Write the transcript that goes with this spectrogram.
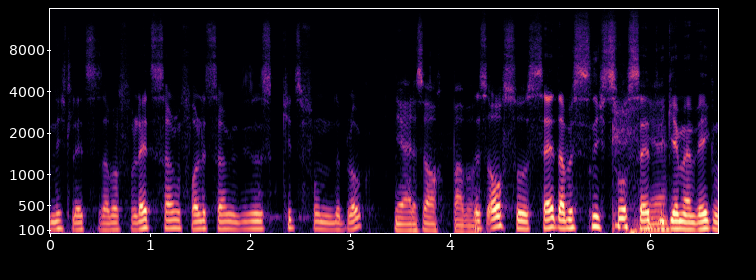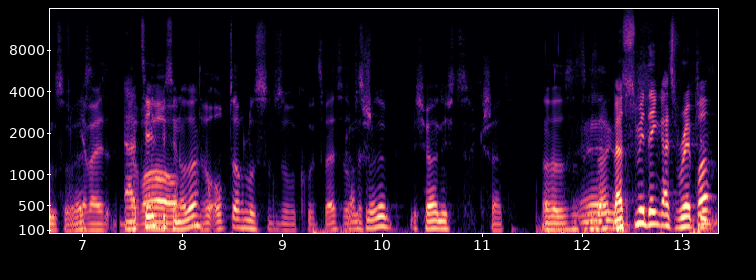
nicht letztens, aber vorletztes Album, vorletztes Album, dieses Kids from the Block. Ja, das ist auch Baba. Das ist auch so sad, aber es ist nicht so sad Ja. wie Geh meinen Weg und so. Ja, Weißt? weil Er erzählt ein bisschen, oder? Da war obdachlos und so kurz, weißt du? du mir, ich höre nicht gescheit. Sch- Aber das hast du Äh, du, was ich mir denke als Rapper?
